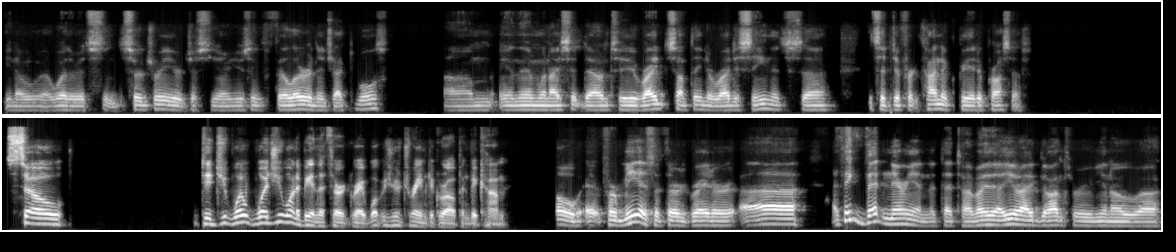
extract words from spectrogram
You know, uh, whether it's surgery or just you know using filler and injectables. Um, and then when I sit down to write something, to write a scene, it's uh, it's a different kind of creative process. So, did you what what did you want to be in the third grade? What was your dream to grow up and become? Oh, eh, for me as a third grader, uh, I think veterinarian at that time. I you know I'd gone through you know uh,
